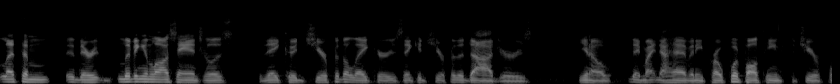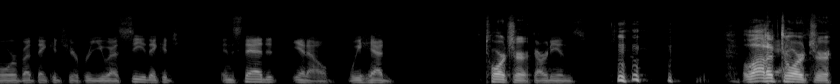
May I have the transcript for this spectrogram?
let them, they're living in Los Angeles. They could cheer for the Lakers. They could cheer for the Dodgers. You know, they might not have any pro football teams to cheer for, but they could cheer for USC. They could, instead, you know, we had torture, Guardians. a lot of torture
